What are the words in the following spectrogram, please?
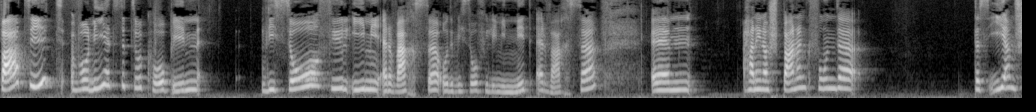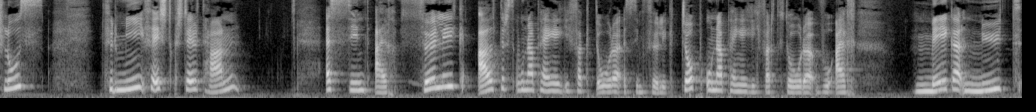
Fazit, wo ich jetzt dazu gekommen bin, wieso fühle ich mich erwachsen oder wieso fühle ich mich nicht erwachsen, ähm, habe ich noch spannend gefunden, dass ich am Schluss für mich festgestellt habe, es sind eigentlich völlig altersunabhängige Faktoren, es sind völlig jobunabhängige Faktoren, wo eigentlich mega nichts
